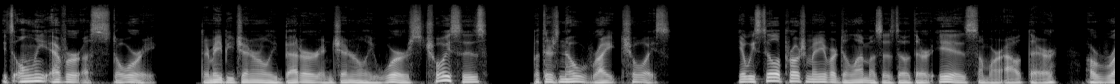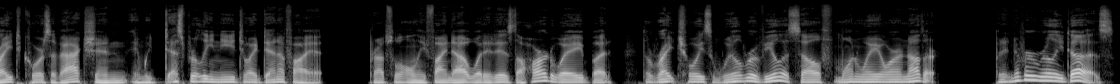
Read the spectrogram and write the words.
It's only ever a story. There may be generally better and generally worse choices, but there's no right choice. Yet we still approach many of our dilemmas as though there is somewhere out there a right course of action, and we desperately need to identify it. Perhaps we'll only find out what it is the hard way, but the right choice will reveal itself one way or another. But it never really does.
